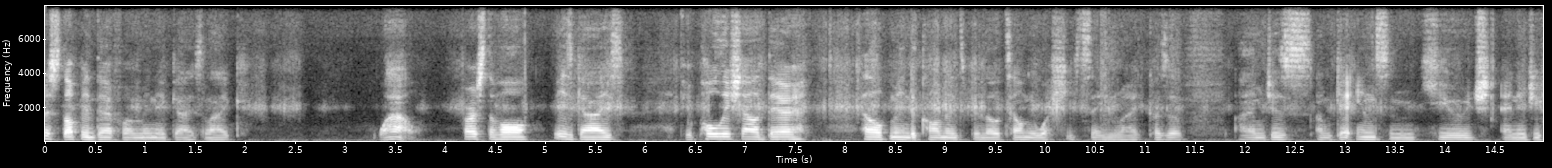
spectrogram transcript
Gotta stop it there for a minute, guys. Like, wow. First of all, these guys, if you're Polish out there, help me in the comments below. Tell me what she's saying, right? Because of I'm just I'm getting some huge energy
